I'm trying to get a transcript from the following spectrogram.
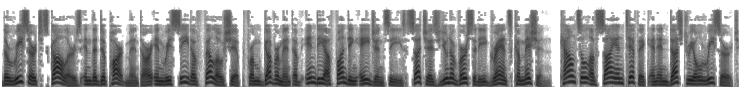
The research scholars in the department are in receipt of fellowship from Government of India funding agencies such as University Grants Commission, Council of Scientific and Industrial Research,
